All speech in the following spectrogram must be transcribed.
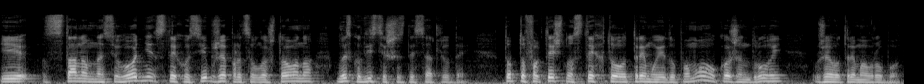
І станом на сьогодні з тих осіб вже працевлаштовано близько 260 людей. Тобто, фактично, з тих, хто отримує допомогу, кожен другий вже отримав роботу.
